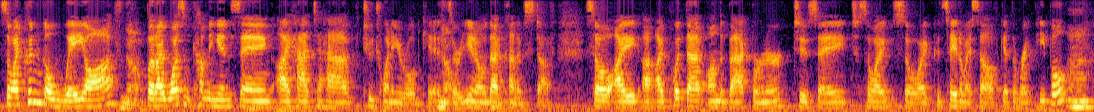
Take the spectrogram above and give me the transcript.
So I couldn't go way off. No. But I wasn't coming in saying I had to have two 20 year old kids No. or you know that kind of stuff. So I I put that on the back burner to say so I so I could say to myself get the right people Mhm.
